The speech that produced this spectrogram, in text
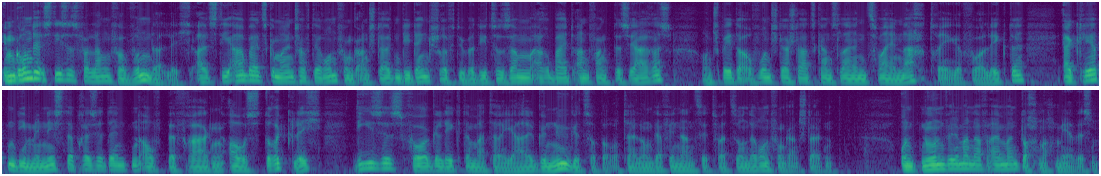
Im Grunde ist dieses Verlangen verwunderlich. Als die Arbeitsgemeinschaft der Rundfunkanstalten die Denkschrift über die Zusammenarbeit Anfang des Jahres und später auf Wunsch der Staatskanzleien zwei Nachträge vorlegte, erklärten die Ministerpräsidenten auf Befragen ausdrücklich, dieses vorgelegte Material genüge zur Beurteilung der Finanzsituation der Rundfunkanstalten. Und nun will man auf einmal doch noch mehr wissen.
